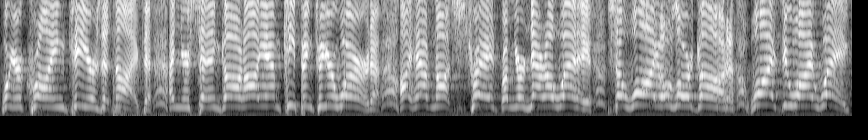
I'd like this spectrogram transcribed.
where you're crying tears at night, and you're saying, God, I am keeping to your word. I have not strayed from your narrow way. So why, oh Lord God, why do I wait?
